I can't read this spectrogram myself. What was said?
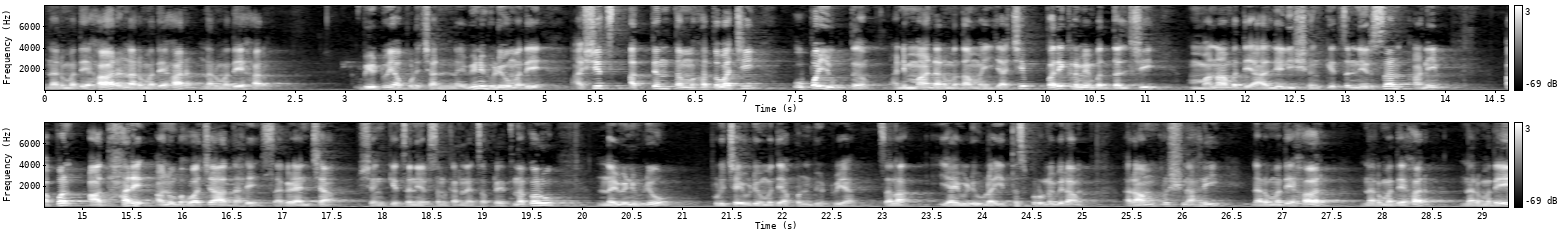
नर्मदे हर नर्मदे हर नर्मदे हर भेटूया पुढच्या नवीन व्हिडिओमध्ये अशीच अत्यंत महत्त्वाची उपयुक्त आणि मा नर्मदा मैयाची परिक्रमेबद्दलची मनामध्ये आलेली शंकेचं निरसन आणि आपण आधारे अनुभवाच्या आधारे सगळ्यांच्या शंकेचं निरसन करण्याचा प्रयत्न करू नवीन व्हिडिओ पुढच्या व्हिडिओमध्ये आपण भेटूया चला या व्हिडिओला इथंच पूर्णविराम रामकृष्ण हरी नर्मदे हर नर्मदे हर नर्मदे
